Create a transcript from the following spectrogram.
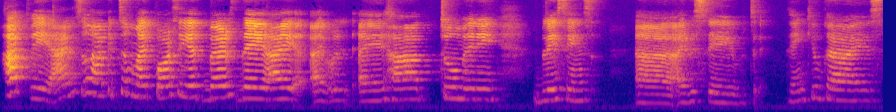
happy. I'm so happy to my 40th birthday. I, I, I had too many blessings uh, I received. Thank you guys.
